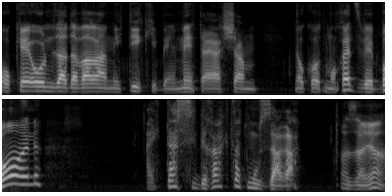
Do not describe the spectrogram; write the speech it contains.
אוקיי, אולם זה הדבר האמיתי, כי באמת היה שם נוקאוט מוחץ, ובון הייתה סדרה קצת מוזרה. אז היה.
